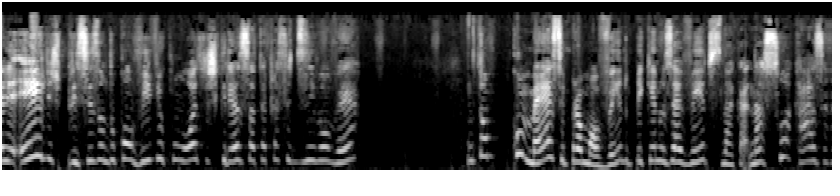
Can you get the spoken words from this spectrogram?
eles precisam do convívio com outras crianças até para se desenvolver. Então, comece promovendo pequenos eventos na, na sua casa,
